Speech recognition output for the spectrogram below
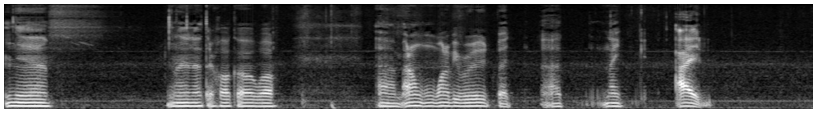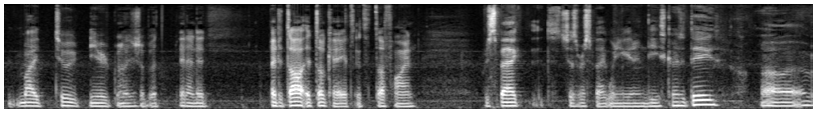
Yeah. And then after Hoko, well, um, I don't want to be rude, but uh, like, I my two year relationship it, it ended, but it's all it's okay. It's it's, it's all fine respect. It's just respect when you get in these kinds of things. Uh,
